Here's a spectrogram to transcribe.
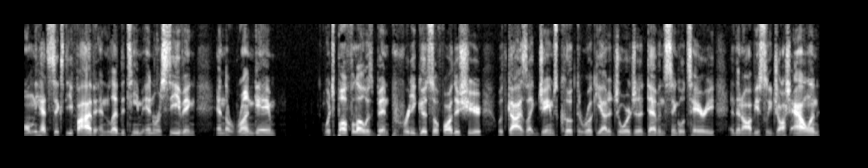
only had 65 and led the team in receiving. And the run game, which Buffalo has been pretty good so far this year with guys like James Cook, the rookie out of Georgia, Devin Singletary, and then obviously Josh Allen.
